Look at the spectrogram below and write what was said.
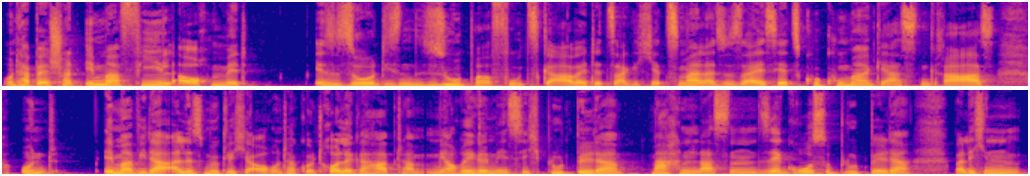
Und habe ja schon immer viel auch mit so diesen Superfoods gearbeitet, sage ich jetzt mal. Also sei es jetzt Kurkuma, Gerstengras und immer wieder alles Mögliche auch unter Kontrolle gehabt, haben mir auch regelmäßig Blutbilder machen lassen, sehr große Blutbilder, weil ich ein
